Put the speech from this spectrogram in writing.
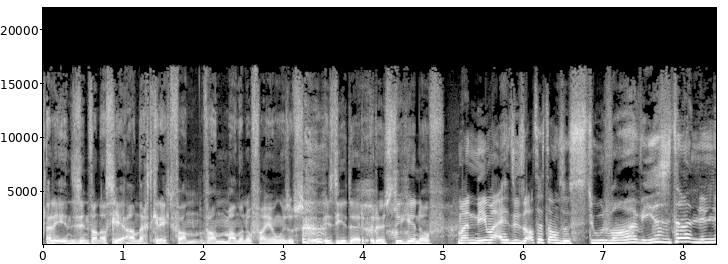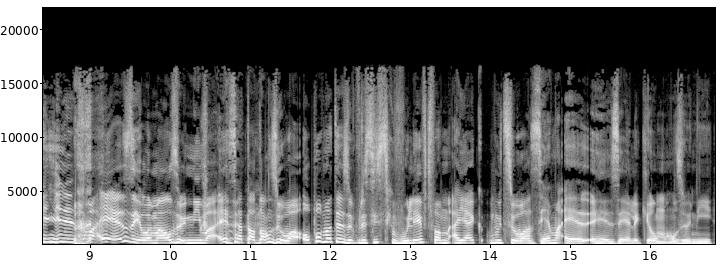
Allee, in de zin van als jij aandacht krijgt van, van mannen of van jongens of zo, is die daar rustig in? Of? Maar nee, maar hij doet altijd dan zo stoer van, ah, wie is dat? Nee, nee, nee, nee. Maar hij is helemaal zo niet. Maar hij zet dat dan zo wat op, omdat hij zo precies het gevoel heeft van, ah ja, ik moet zo wat zijn, maar hij, hij is eigenlijk helemaal zo niet.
